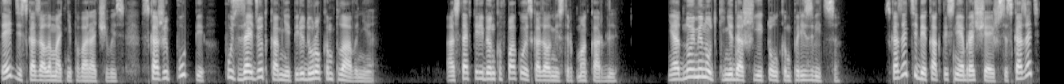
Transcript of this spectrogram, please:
«Тедди», — сказала мать, не поворачиваясь, — «скажи Пуппи, пусть зайдет ко мне перед уроком плавания». «Оставь ты ребенка в покое», — сказал мистер Маккардль. «Ни одной минутки не дашь ей толком порезвиться. Сказать тебе, как ты с ней обращаешься? Сказать?»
